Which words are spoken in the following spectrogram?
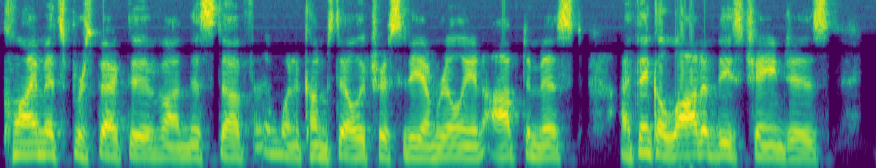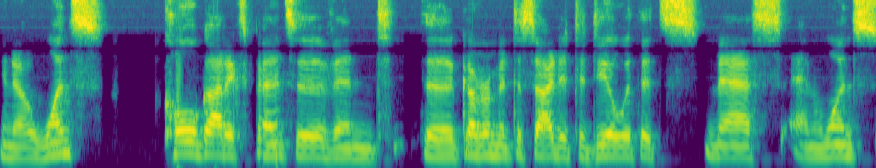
climate's perspective on this stuff, and when it comes to electricity, I'm really an optimist. I think a lot of these changes, you know, once coal got expensive and the government decided to deal with its mess, and once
